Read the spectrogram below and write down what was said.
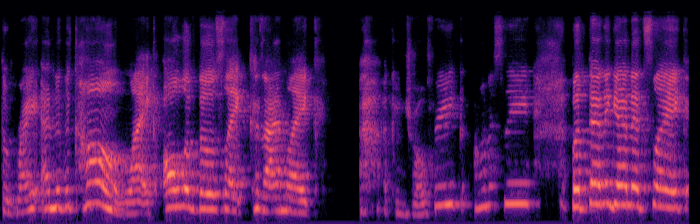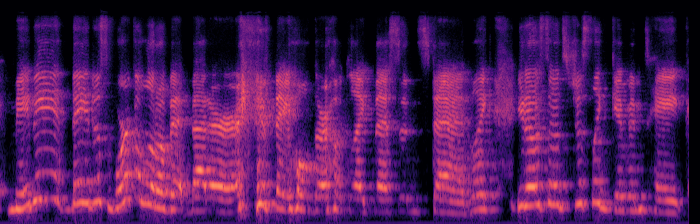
the right end of the comb like all of those like because i'm like a control freak honestly. But then again it's like maybe they just work a little bit better if they hold their hook like this instead. Like you know so it's just like give and take.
